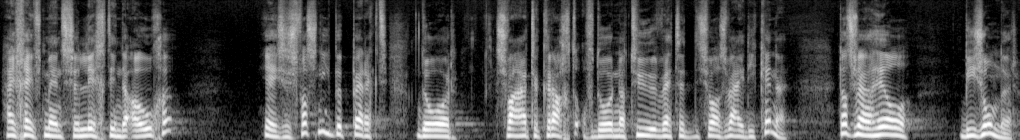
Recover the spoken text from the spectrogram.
Hij geeft mensen licht in de ogen. Jezus was niet beperkt door zwaartekracht of door natuurwetten zoals wij die kennen. Dat is wel heel bijzonder.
